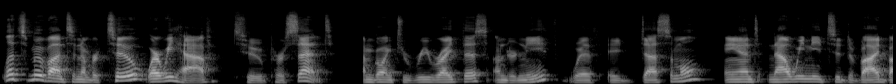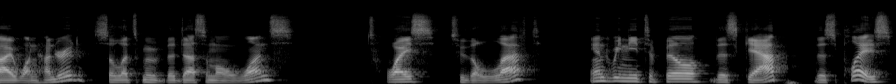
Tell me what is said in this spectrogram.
Let's move on to number two, where we have 2%. I'm going to rewrite this underneath with a decimal, and now we need to divide by 100. So let's move the decimal once, twice to the left. And we need to fill this gap, this place,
